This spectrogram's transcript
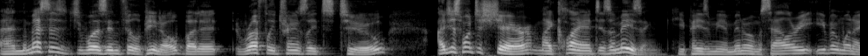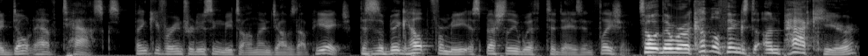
And the message was in Filipino, but it roughly translates to I just want to share my client is amazing. He pays me a minimum salary even when I don't have tasks. Thank you for introducing me to onlinejobs.ph. This is a big help for me, especially with today's inflation. So, there were a couple things to unpack here.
